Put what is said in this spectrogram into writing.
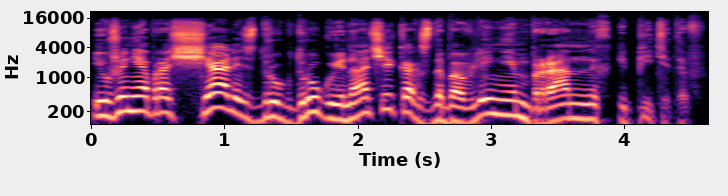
и уже не обращались друг к другу иначе, как с добавлением бранных эпитетов.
